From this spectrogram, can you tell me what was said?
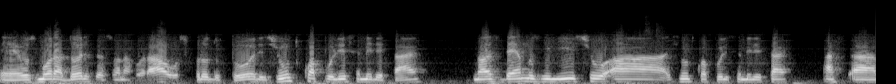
é, os moradores da zona rural, os produtores, junto com a Polícia Militar. Nós demos início, a, junto com a Polícia Militar, a, a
